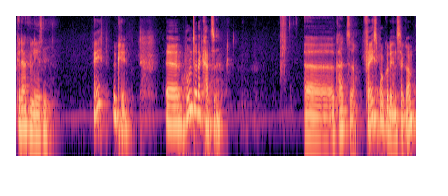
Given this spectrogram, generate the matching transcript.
Gedanken lesen. Echt? Okay. Äh, Hund oder Katze? Äh, Katze. Facebook oder Instagram?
